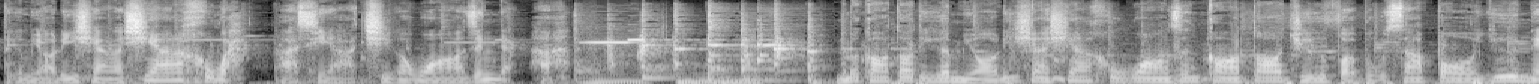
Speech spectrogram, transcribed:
这个庙里向香火啊，啊，香气个旺盛的哈。那么讲到这个庙里向香火旺盛，讲到求佛菩萨保佑呢，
